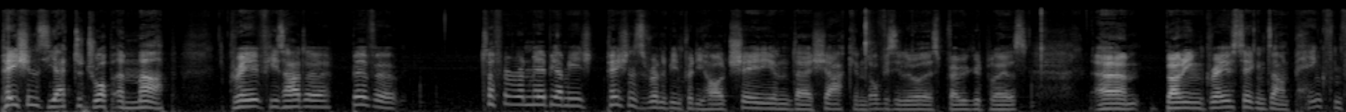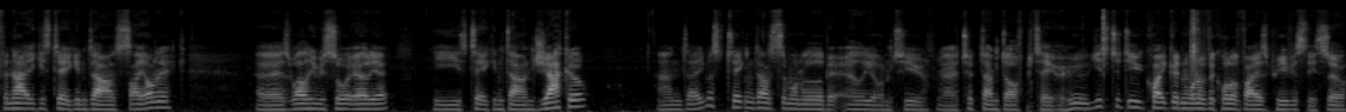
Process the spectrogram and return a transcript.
Patience yet to drop a map. Grave, he's had a bit of a tougher run, maybe. I mean, Patience's run has been pretty hard. Shady and uh, Shaq, and obviously Leolis, very good players. Um, but I mean, Graves taken down Pink from Fnatic. He's taken down Psionic uh, as well, who we saw earlier. He's taken down Jacko. And uh, he must have taken down someone a little bit early on too. Uh, took down Darth Potato, who used to do quite good in one of the qualifiers previously. So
